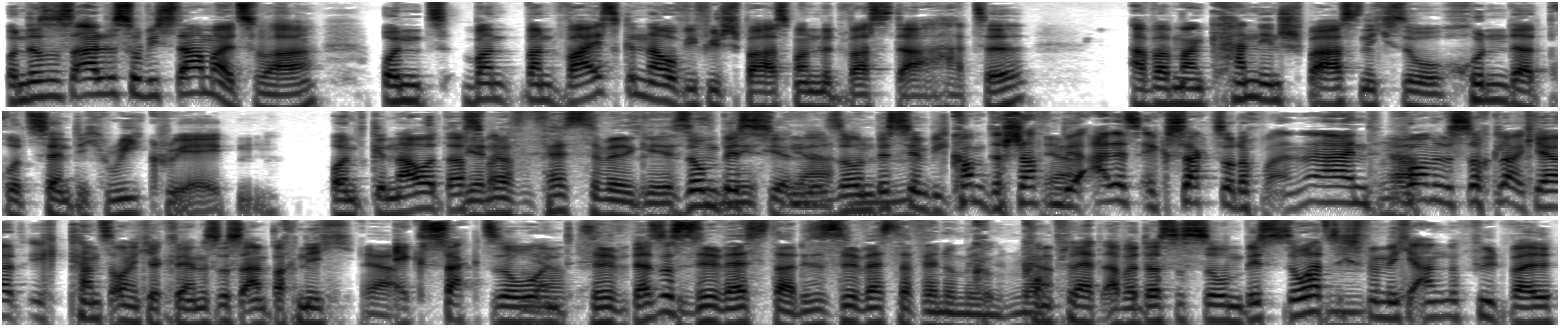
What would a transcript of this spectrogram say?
und das ist alles so, wie es damals war. Und man, man weiß genau, wie viel Spaß man mit was da hatte, aber man kann den Spaß nicht so hundertprozentig recreaten. Und genau das Wenn du auf ein Festival gehst. so ein bisschen, Jahr. so ein Mhm. bisschen wie, komm, das schaffen Ja. wir alles exakt so. Doch, nein, Ja. Formel ist doch gleich. Ja, ich kann es auch nicht erklären. Es ist einfach nicht Ja. exakt so. Und Sil das ist Silvester, dieses Silvesterphänomen. Komplett, aber das ist so ein bisschen, so hat sich Mhm. für mich angefühlt, weil,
